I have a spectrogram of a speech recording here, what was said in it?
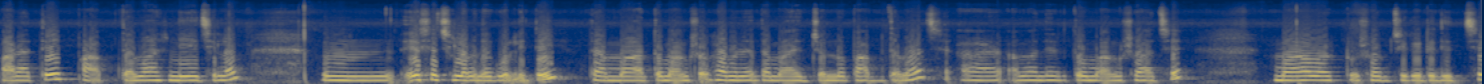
পাড়াতে পাবদা মাছ নিয়েছিলাম। এসেছিল আমাদের গলিতেই। তা মা তো মাংস খাবে না, তা মায়ের জন্য পাবদা মাছ, আর আমাদের তো মাংস আছে। মাও একটু সবজি কেটে দিচ্ছে।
